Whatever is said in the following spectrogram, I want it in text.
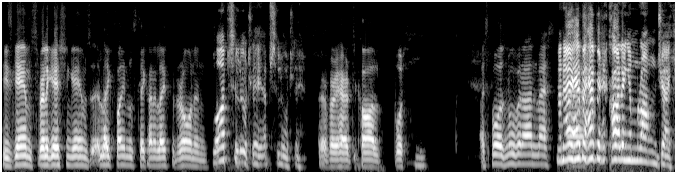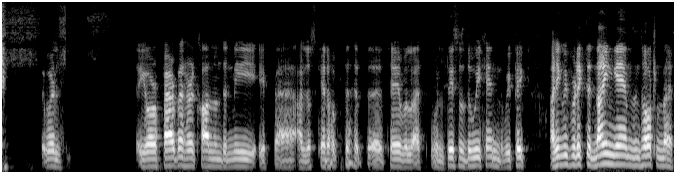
these games, relegation games, uh, like finals, take on a life of their own, and Oh, absolutely, absolutely. they're very hard to call. But I suppose moving on, Matt. And I have a uh, habit of calling him wrong, Jack. well, you're far better at calling them than me. If uh, I'll just get up the, the table at well, this was the weekend we picked. I think we predicted nine games in total. Matt,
